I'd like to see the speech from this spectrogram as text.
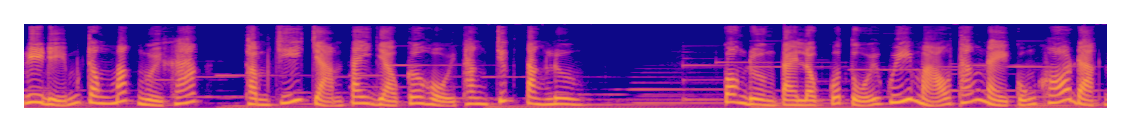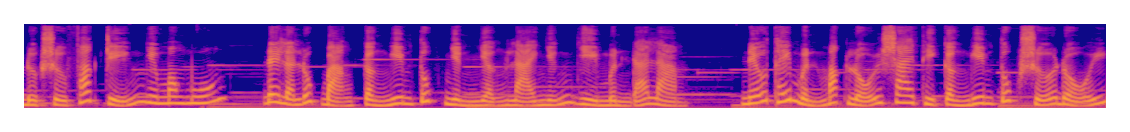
ghi điểm trong mắt người khác, thậm chí chạm tay vào cơ hội thăng chức tăng lương. Con đường tài lộc của tuổi quý mão tháng này cũng khó đạt được sự phát triển như mong muốn. Đây là lúc bạn cần nghiêm túc nhìn nhận lại những gì mình đã làm. Nếu thấy mình mắc lỗi sai thì cần nghiêm túc sửa đổi,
